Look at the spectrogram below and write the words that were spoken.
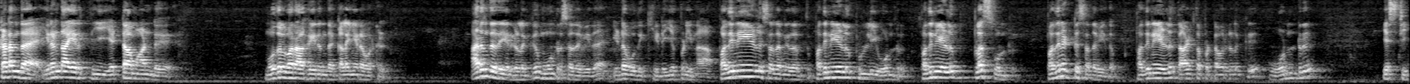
கடந்த இரண்டாயிரத்தி எட்டாம் ஆண்டு முதல்வராக இருந்த கலைஞர் அவர்கள் அருந்ததியர்களுக்கு மூன்று சதவீத இடஒதுக்கீடு. எப்படின்னா பதினேழு சதவீதத்து பதினேழு புள்ளி ஒன்று பதினேழு பிளஸ் ஒன்று பதினெட்டு சதவீதம். பதினேழு தாழ்த்தப்பட்டவர்களுக்கு ஒன்று எஸ்டி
